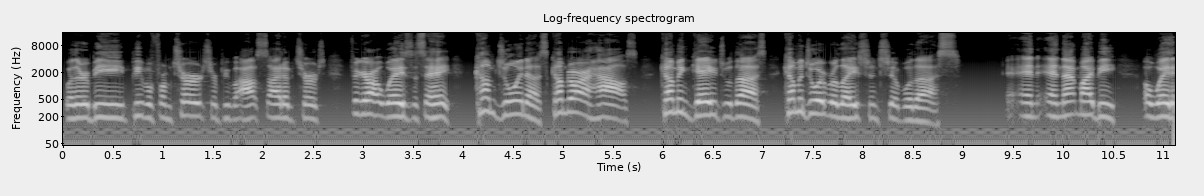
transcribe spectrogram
whether it be people from church or people outside of church, figure out ways to say, hey, come join us, come to our house, come engage with us, come enjoy relationship with us. And, and that might be a way to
